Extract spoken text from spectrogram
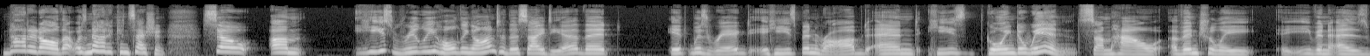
Not at all. That was not a concession. So, um, he's really holding on to this idea that it was rigged, he's been robbed, and he's going to win somehow, eventually, even as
